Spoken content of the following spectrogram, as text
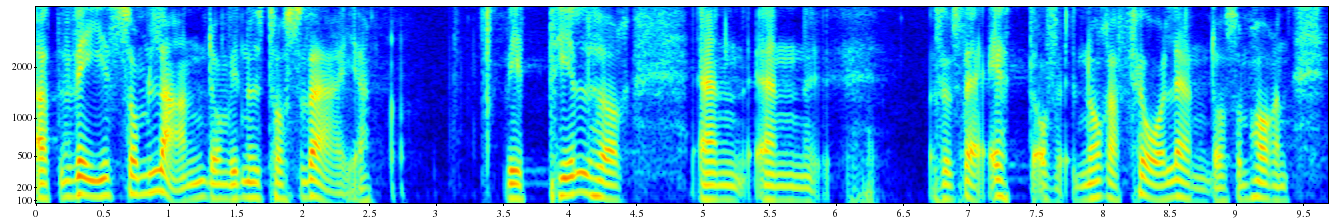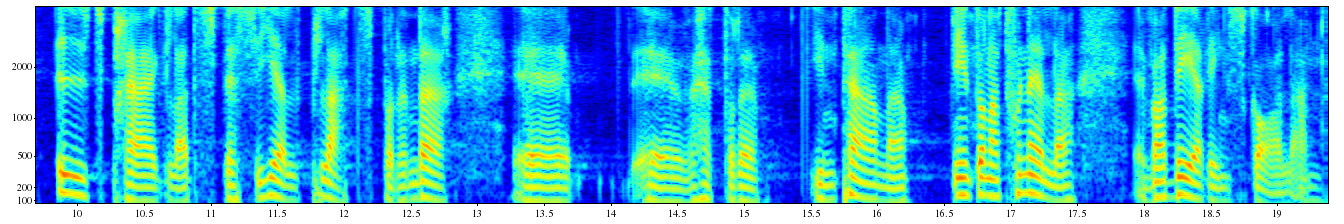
att vi som land, om vi nu tar Sverige, vi tillhör en, en jag ska säga, ett av några få länder som har en utpräglad speciell plats på den där eh, eh, vad heter det, interna, internationella eh, värderingsskalan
